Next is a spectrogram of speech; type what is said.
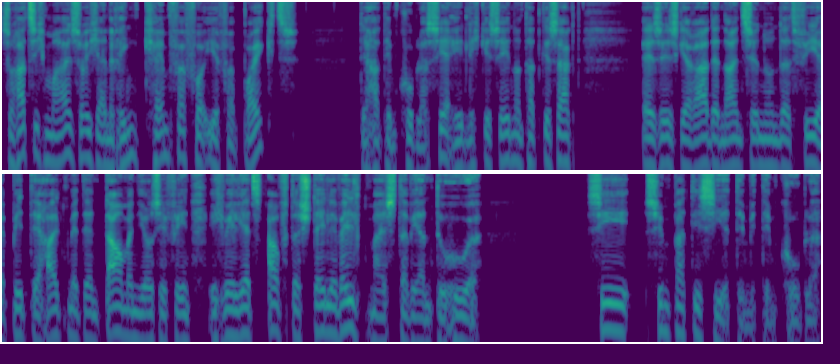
So hat sich mal solch ein Ringkämpfer vor ihr verbeugt, der hat dem Kobler sehr ähnlich gesehen und hat gesagt, es ist gerade 1904, bitte halt mir den Daumen, Josephine, ich will jetzt auf der Stelle Weltmeister werden, du Hure. Sie sympathisierte mit dem Kobler,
